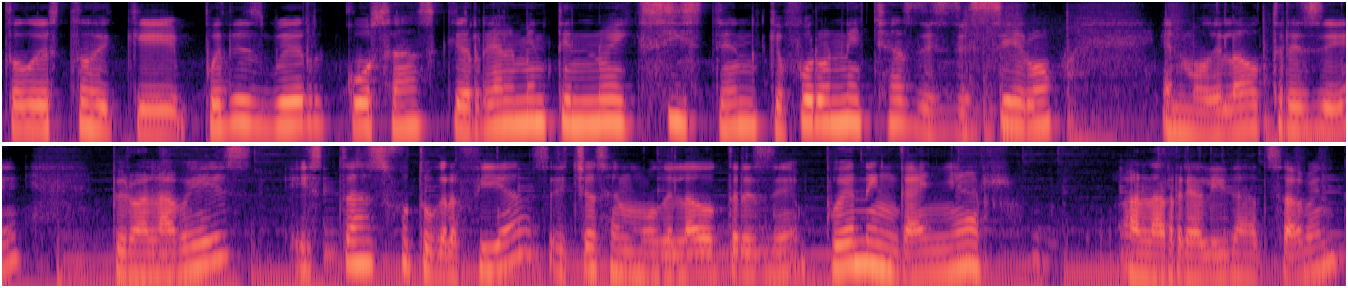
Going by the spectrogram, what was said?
todo esto de que puedes ver cosas que realmente no existen, que fueron hechas desde cero en modelado 3D, pero a la vez estas fotografías hechas en modelado 3D pueden engañar a la realidad, ¿saben?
